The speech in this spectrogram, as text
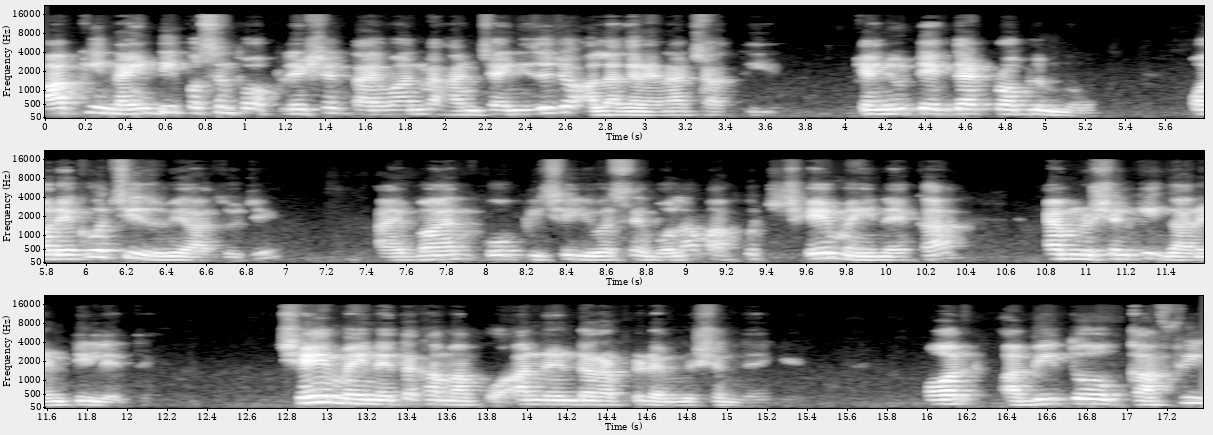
आपकी 90 परसेंट पॉपुलेशन ताइवान में हान चाइनीज़ है, जो अलग रहना चाहती है। Can you take that problem no और एक और चीज़ हुई, आजू जी। ताइवान को पीछे यूएस ने बोला, हम आपको छह महीने का एमनिशन की गारंटी लेते छह महीने तक हम आपको अनइंटरप्टेड एमनिशन देंगे। और अभी तो काफ़ी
